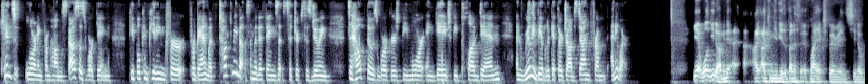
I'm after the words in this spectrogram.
kids learning from home, spouses working, people competing for for bandwidth. Talk to me about some of the things that Citrix is doing to help those workers be more engaged, be plugged in, and really be able to get their jobs done from anywhere. Yeah, well, you know, I mean, I, I can give you the benefit of my experience. You know,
